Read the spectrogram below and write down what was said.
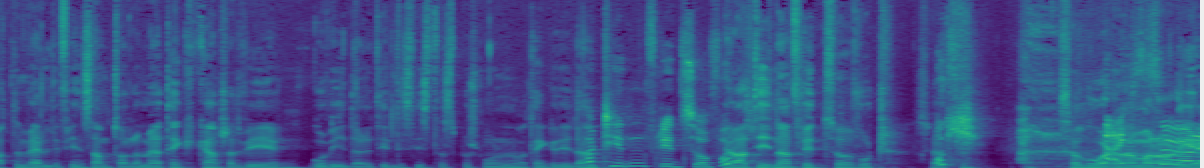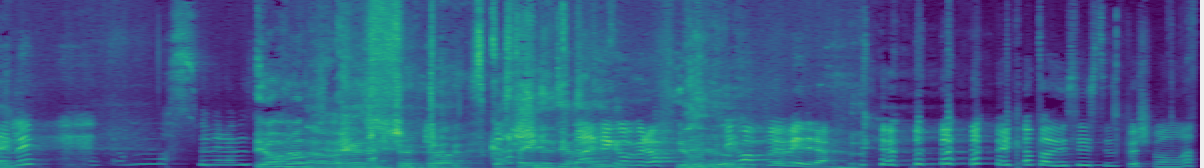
hatt en veldig fin samtale, men jeg tenker kanskje at vi går videre til de siste spørsmålene. Hva tenker du, Ida? Har tiden flydd så fort? Ja, tiden har flydd så fort. Så, Oi! så går det når man har det gøy. Masse mer jeg vil ja, men... Nei, det går bra. Vi hopper videre. vi kan ta de siste spørsmålene.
